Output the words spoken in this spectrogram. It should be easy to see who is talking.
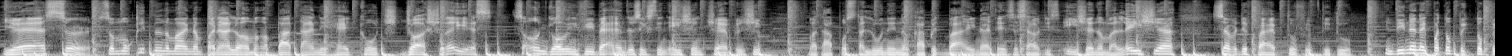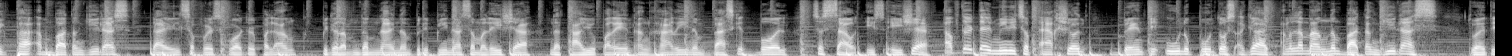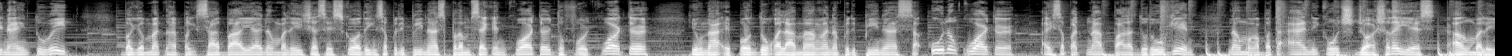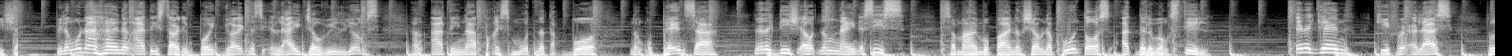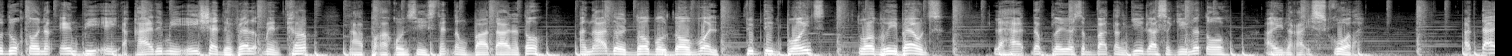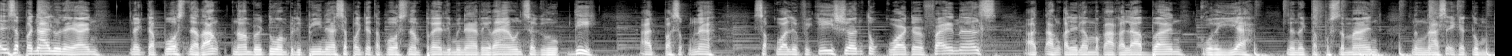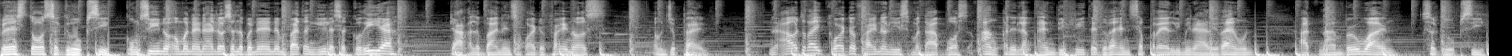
Speaker 1: Yes, sir. Sumukit na naman ng panalo ang mga bata ni head coach Josh Reyes sa ongoing FIBA Under-16 Asian Championship matapos talunin ng kapitbahay natin sa Southeast Asia na Malaysia 75-52. Hindi na nagpatumpik-tumpik pa ang Batang Gilas dahil sa first quarter pa lang pinaramdam na ng Pilipinas sa Malaysia na tayo pa rin ang hari ng basketball sa Southeast Asia. After 10 minutes of action, 21 puntos agad ang lamang ng Batang Gilas. 29 to 8. Bagamat nakapagsabayan ng Malaysia sa scoring sa Pilipinas from second quarter to fourth quarter, yung naipondong kalamangan ng Pilipinas sa unang quarter ay sapat na para durugin ng mga bataan ni Coach Josh Reyes ang Malaysia. Pinangunahan ng ating starting point guard na si Elijah Williams ang ating napaka-smooth na takbo ng opensa na nag-dish out ng 9 assists. Samahan mo pa ng siyam na puntos at dalawang steal. And again, Kiefer Alas, produkto ng NBA Academy Asia Development Camp, napaka-consistent ng bata na to. Another double-double, 15 points, 12 rebounds. Lahat ng players ng Batang Gila sa game na to ay naka-score. At dahil sa panalo na yan, nagtapos na rank number 2 ang Pilipinas sa pagtatapos ng preliminary round sa Group D at pasok na sa qualification to quarterfinals at ang kanilang makakalaban, Korea na nagtapos naman ng nasa ikatlong pwesto sa Group C. Kung sino ang mananalo sa labanan ng Batang Gilas at Korea, kakalabanin sa quarterfinals ang Japan na outright quarterfinalist matapos ang kanilang undefeated run sa preliminary round at number 1 sa Group C.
